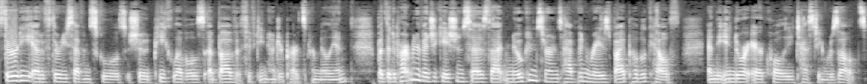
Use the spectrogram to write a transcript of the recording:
30 out of 37 schools showed peak levels above 1500 parts per million, but the Department of Education says that no concerns have been raised by public health and the indoor air quality testing results.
